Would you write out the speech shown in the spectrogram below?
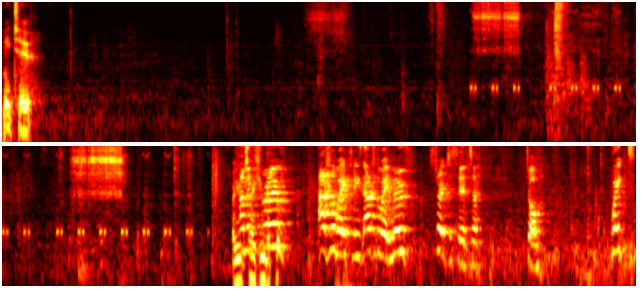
Me too. Are you Coming taking through. pi- Out of the way, please. Out of the way. Move. Straight to theatre. Dom. Wait.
